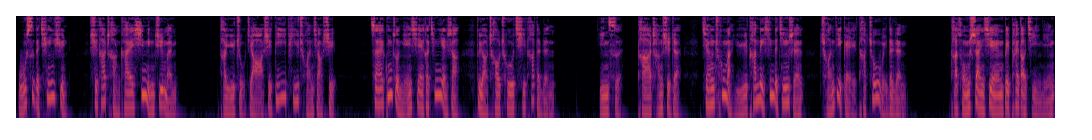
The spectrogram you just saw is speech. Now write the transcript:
无私的谦逊，使他敞开心灵之门。他与主教是第一批传教士。在工作年限和经验上都要超出其他的人，因此他尝试着将充满于他内心的精神传递给他周围的人。他从单县被派到济宁，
